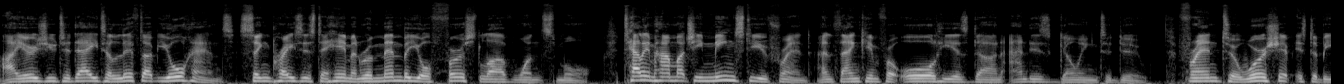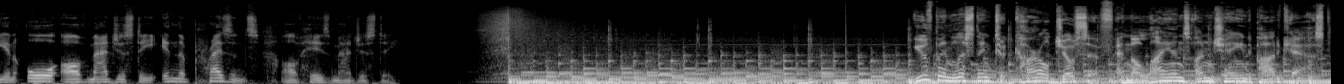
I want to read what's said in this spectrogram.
I urge you today to lift up your hands, sing praises to Him, and remember your first love once more. Tell Him how much He means to you, friend, and thank Him for all He has done and is going to do. Friend, to worship is to be in awe of majesty, in the presence of His majesty. You've been listening to Carl Joseph and the Lions Unchained podcast.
